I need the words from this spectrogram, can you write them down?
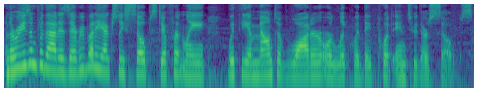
And the reason for that is everybody actually soaps differently with the amount of water or liquid they put into their soaps.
